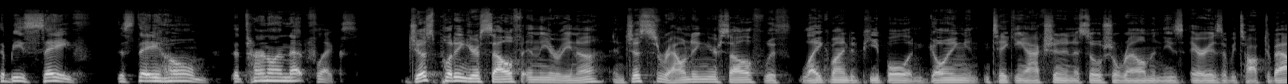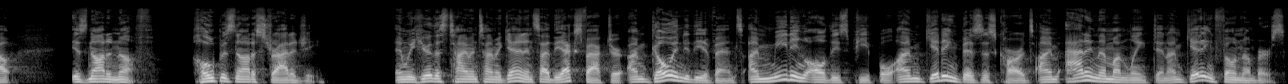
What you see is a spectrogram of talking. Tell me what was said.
to be safe, to stay home, to turn on Netflix. Just putting yourself in the arena and just surrounding yourself with like minded people and going and taking action in a social realm in these areas that we talked about is not enough. Hope is not a strategy. And we hear this time and time again inside the X Factor. I'm going to the events. I'm meeting all these people. I'm getting business cards. I'm adding them on LinkedIn. I'm getting phone numbers.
